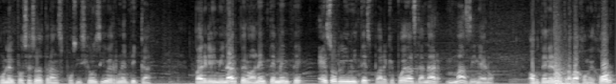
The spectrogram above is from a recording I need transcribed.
con el proceso de transposición cibernética para eliminar permanentemente esos límites para que puedas ganar más dinero, obtener un trabajo mejor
